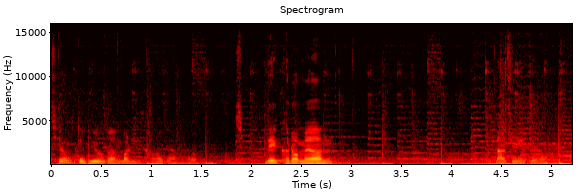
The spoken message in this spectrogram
채용 때 봬요라는 말이 이상하지 않나요? 네, 그러면 나중에 봬요.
